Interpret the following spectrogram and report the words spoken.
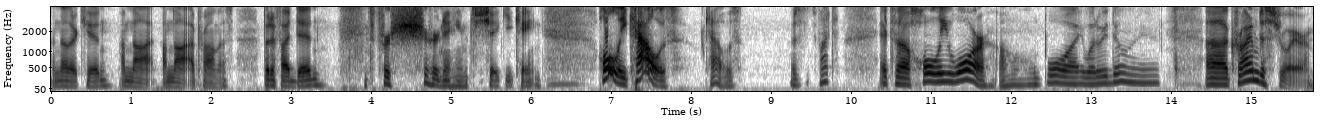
Another kid. I'm not. I'm not, I promise. But if I did, it's for sure named Shaky Kane. Holy cows. Cows? There's, what? It's a holy war. Oh boy, what are we doing here? Uh, Crime Destroyer.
